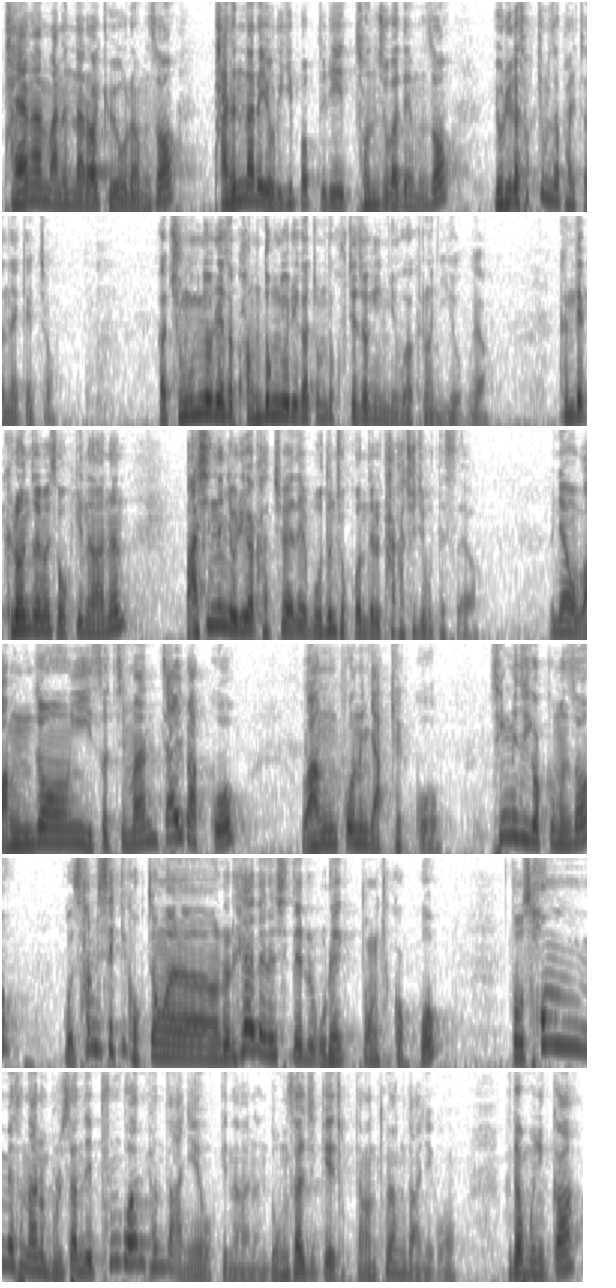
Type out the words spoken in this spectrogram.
다양한 많은 나라와 교역을 하면서 다른 나라의 요리 기법들이 전수가 되면서 요리가 섞이면서 발전했겠죠. 그러니까 중국 요리에서 광동 요리가 좀 더 국제적인 이유가 그런 이유고요. 근데 그런 점에서 오키나와는 맛있는 요리가 갖춰야 될 모든 조건들을 다 갖추지 못했어요. 왜냐하면 왕정이 있었지만 짧았고 왕권은 약했고 식민지 겪으면서 그 삼시세끼 걱정을 해야 되는 시대를 오랫동안 겪었고 또 섬에서 나는 물산들이 풍부한 편도 아니에요. 오키나와는 농사짓기에 적당한 토양도 아니고 그러다 보니까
